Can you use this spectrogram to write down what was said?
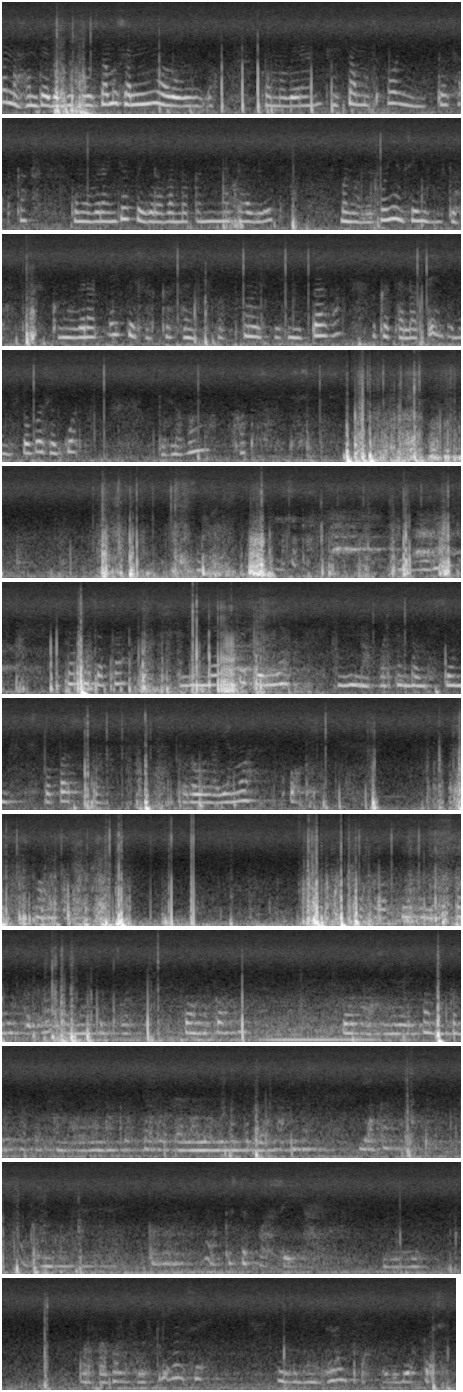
Bueno gente de YouTube, estamos en un nuevo video. Como verán, estamos hoy en mi casa acá. Como verán, yo estoy grabando acá en una tablet. Bueno, les voy a enseñar mi casa. Como verán, esta es la casa de mis papás. Esta es mi casa, acá está la tele de mis papás, el cuarto. Pues lo vamos a otras habitaciones Estamos acá, antes sería una puerta en donde están mis papás pero bueno, ya no. Ok. Vamos a ver. Ahora sí, estamos acá, tenemos que echar toda la cosa. Toda la ciudad de España, con nosotros como ven acá está rota la luz de las máquinas. Y acá, como acá está fácil. Y por favor suscríbanse y denle like a este video. Gracias.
